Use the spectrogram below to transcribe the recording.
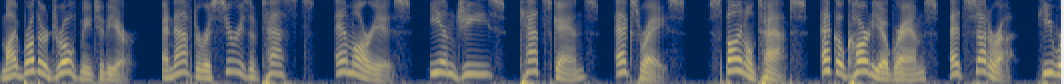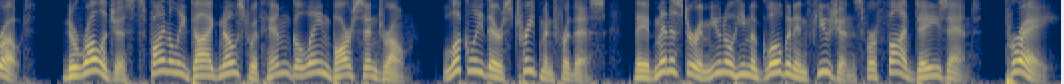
My brother drove me to the ER, and after a series of tests, MRIs, EMGs, CAT scans, X-rays, spinal taps, echocardiograms, etc., he wrote. Neurologists finally diagnosed with him Guillain-Barre syndrome. Luckily there's treatment for this. They administer immunohemoglobin infusions for five days and pray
